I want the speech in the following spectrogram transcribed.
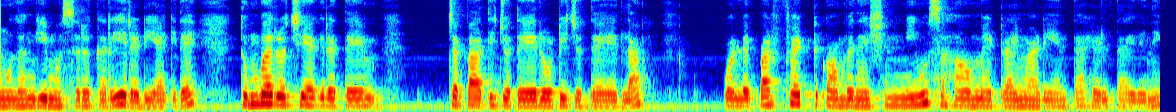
ಮೂಲಂಗಿ ಮೊಸರು ಕರಿ ರೆಡಿಯಾಗಿದೆ. ತುಂಬ ರುಚಿಯಾಗಿರುತ್ತೆ. ಚಪಾತಿ ಜೊತೆ, ರೋಟಿ ಜೊತೆ ಎಲ್ಲ. ಒಳ್ಳೆ ಪರ್ಫೆಕ್ಟ್ ಕಾಂಬಿನೇಷನ್ ನೀವು ಸಹ ಒಮ್ಮೆ ಟ್ರೈ ಮಾಡಿ ಅಂತ ಹೇಳ್ತಾ ಇದ್ದೀನಿ.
